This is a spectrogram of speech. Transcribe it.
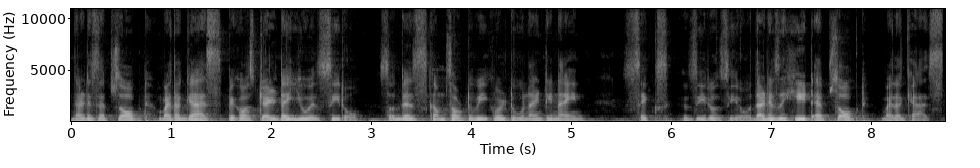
that is absorbed by the gas because delta U is 0. So this comes out to be equal to 99,600. That is the heat absorbed by the gas.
